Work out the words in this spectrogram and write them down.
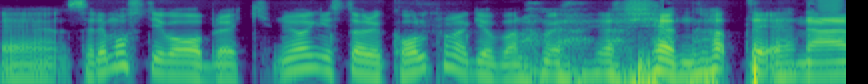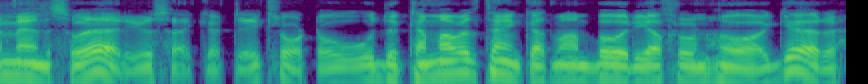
Eh, så det måste ju vara avbräck. Nu har jag ingen större koll på de här gubbarna, men jag, jag känner att det är... Nej, men så är det ju säkert. Det är klart. Och, och det kan man väl tänka att man börjar från höger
